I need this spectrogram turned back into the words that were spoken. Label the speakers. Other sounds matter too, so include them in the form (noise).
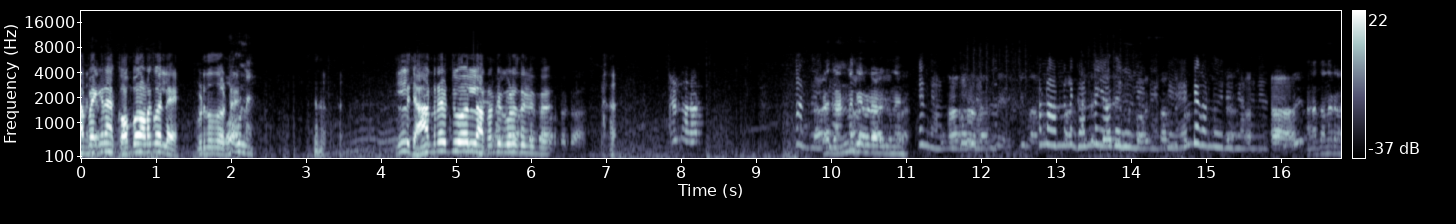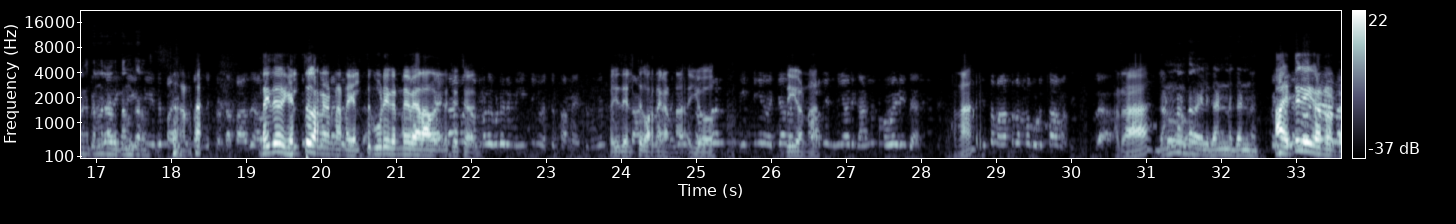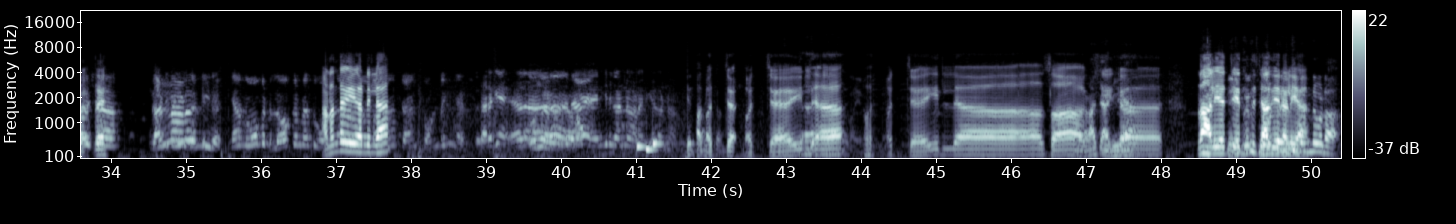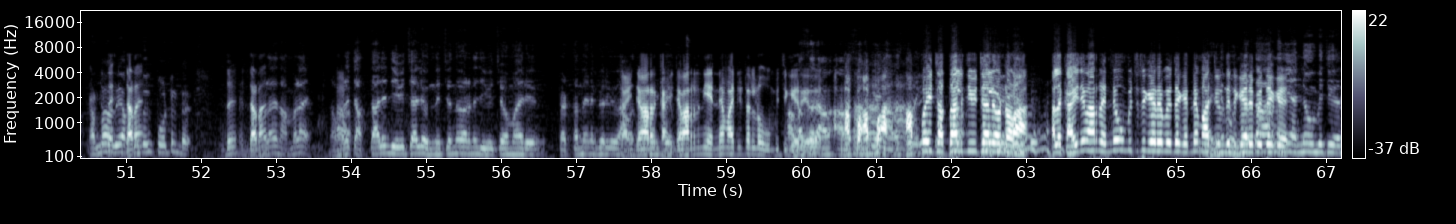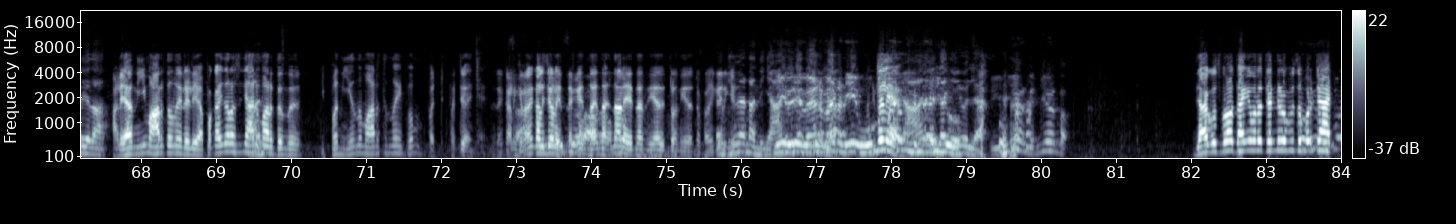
Speaker 1: അപ്പൊ എങ്ങനെയാ കോമ്പോ തുടങ്ങുമല്ലേ ഇവിടുന്ന് ഒന്ന് തൊട്ടെ. ഇല്ല ഞാൻ അണ്ണനെ വിട്ടു പോലല്ലോ അണ്ണന്റെ കൂടെ തന്നെ.
Speaker 2: ഗണ്ണൊക്കെ എവിടെ എടുക്കുന്നേ
Speaker 1: ഇത് ഹെൽത്ത് കുറഞ്ഞ കണ്ണാണ്. ഹെൽത്ത് കൂടിയ കണ്ണ് വേറെ ആരെങ്കിലും ചോദിച്ചാൽ മതി. അയ്യോ ഇത് ഹെൽത്ത് കുറഞ്ഞ കണ്ണ. അയ്യോ ചെയ്യും അണ്ണാ അടാ
Speaker 2: ഗണ്ണുണ്ടോ കയ്യിൽ? Gun gun.
Speaker 1: ആ എന്റെ കൈ കണ്ണുണ്ട്. അണ്ണന്റെ കൈ കണ്ടില്ല ഒച്ച ഒച്ചയില്ല. ഒച്ചയില്ല. അളിയ? എന്ത് എന്ത് എന്താടാ
Speaker 3: നമ്മളെ നമ്മളെ ചത്താലും ജീവിച്ചാലും ഒന്നിച്ചെന്ന് പറഞ്ഞ ജീവിച്ചവന്മാര് പെട്ടെന്ന് എനിക്കൊരു
Speaker 1: കഴിഞ്ഞ
Speaker 3: അവസരം
Speaker 1: കഴിഞ്ഞ നീ എന്നെ മാറ്റിട്ടല്ലോ ഊമ്പിച്ച് കയറിയത് അപ്പൊ അപ്പൊ
Speaker 3: അവസരം-
Speaker 1: അപ്പൊ ഈ ചത്താലും ജീവിച്ചാലും ഉണ്ടോടാ? അല്ല കഴിഞ്ഞ വാരം എന്നെ ഊമ്പിച്ചിട്ട് കയറിയപ്പോഴത്തേക്ക് എന്നെ മാറ്റി എടുത്തിട്ട് കയറിയപ്പോഴത്തേക്ക്
Speaker 3: എന്നെ ഊമ്പിച്ച് കയറിയതാ
Speaker 1: അളിയാ നീ മാറി തന്നില്ല അളിയാ. അപ്പൊ കഴിഞ്ഞ പ്രാവശ്യം ഞാനും? മാറി തന്ന്. ഇപ്പൊ നീ ഒന്ന് മാറി തന്ന ഇപ്പം പറ്റ- പറ്റുക ഇതിനെ കളിക്കണമെങ്കിൽ കളിച്ചോളെ. ഇന്നൊക്കെ എന്നാലേ എന്നാ നീ അതിട്ടോ നീ അതിട്ടോ കളി ജാഗൂസ് bro thank you bro twenty rupees super chat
